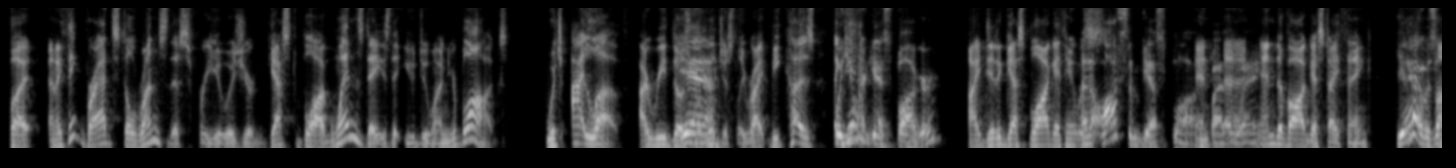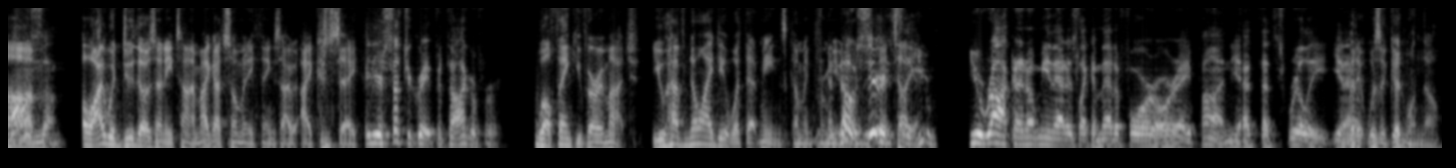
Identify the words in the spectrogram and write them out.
but and I think Brad still runs this for you as your guest blog Wednesdays that you do on your blogs, which I love. I read those yeah. religiously, right? Because again, well, you're a guest blogger. I did a guest blog. I think it was an awesome guest blog, and, by the uh, way. End of August, I think. Yeah, it was um, awesome. Oh, I would do those anytime. I got so many things I, I could say. And you're such a great photographer. Well, thank you very much. You have no idea what that means coming from you. No, seriously, you. you. you rock, and I don't mean that as like a metaphor or a pun. Yeah, that's really you know. But it was a good one though.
